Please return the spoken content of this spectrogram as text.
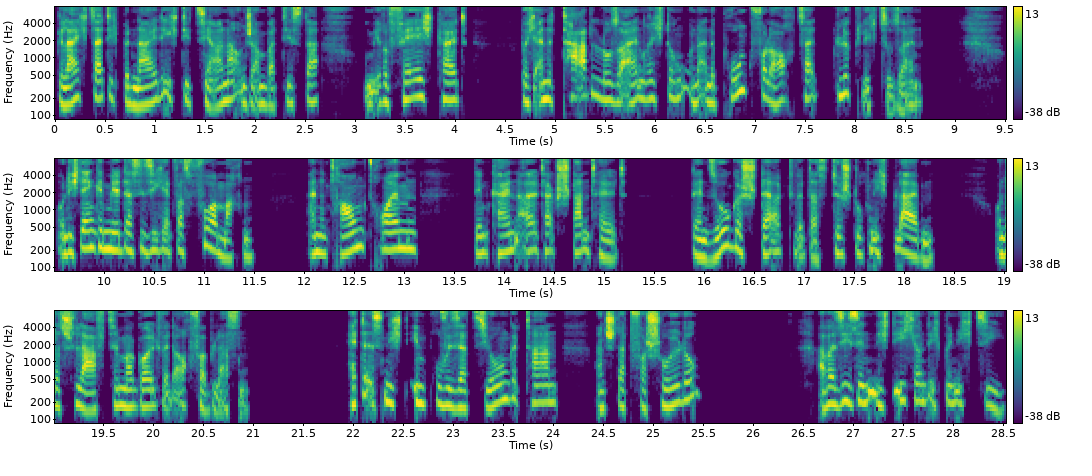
Gleichzeitig beneide ich Tiziana und Giambattista um ihre Fähigkeit, durch eine tadellose Einrichtung und eine prunkvolle Hochzeit glücklich zu sein. Und ich denke mir, dass sie sich etwas vormachen, einen Traum träumen, dem kein Alltag standhält, denn so gestärkt wird das Tischtuch nicht bleiben, und das Schlafzimmergold wird auch verblassen. Hätte es nicht Improvisation getan, anstatt Verschuldung? Aber Sie sind nicht ich und ich bin nicht Sie.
